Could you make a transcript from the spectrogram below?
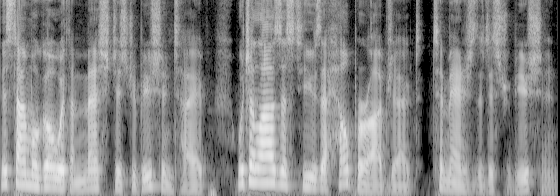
This time we'll go with a mesh distribution type, which allows us to use a helper object to manage the distribution.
